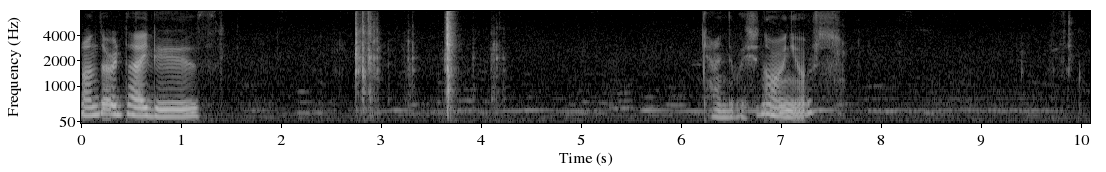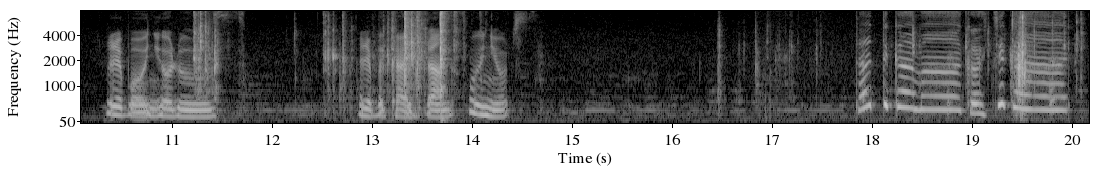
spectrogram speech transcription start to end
On dört aylıyız. Kendi başına oynuyoruz. Araba oynuyoruz. Araba kaydıranda oynuyoruz. Tatlı kaymak. Hoşça kal.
